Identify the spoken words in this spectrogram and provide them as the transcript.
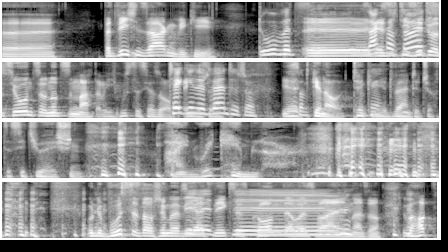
Äh, was will ich denn sagen, Vicky? Du willst. Äh, der auf sich die Deutsch. Situation zu Nutzen macht, aber ich muss das ja so auf Taking Englisch sagen. advantage of. Ja, something. genau, taking Okay. advantage of the situation. Heinrich Himmler. Und du wusstest auch schon mal, wer als nächstes kommt, aber es war immer so. Überhaupt,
